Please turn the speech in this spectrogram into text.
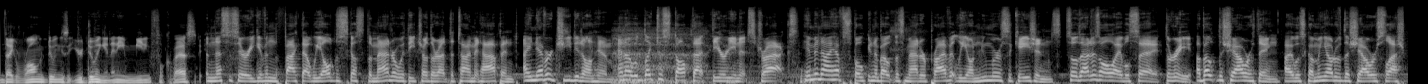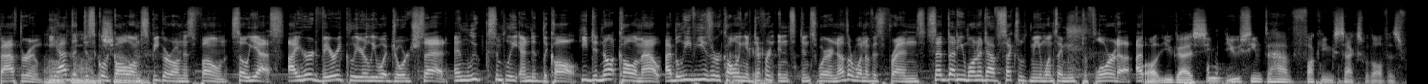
like wrongdoings that you're doing in any meaningful capacity. unnecessary given the fact that we all discussed the matter with each other at the time it happened. I never cheated on him, and I would like to stop that theory in its tracks. Him and I have spoken about this matter privately on numerous occasions, so that is all I will say. Three, about the shower thing. I was coming out of the shower slash bathroom. He Oh had the God, Discord call on speaker on his phone. So yes, I heard very clearly what George said, and Luke simply ended the call. He did not call him out. I believe he is recalling a different instance where another one of his friends said that he wanted to have sex with me once I moved to Florida. I Well, you guys seem you seem to have fucking sex with all of his friends,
